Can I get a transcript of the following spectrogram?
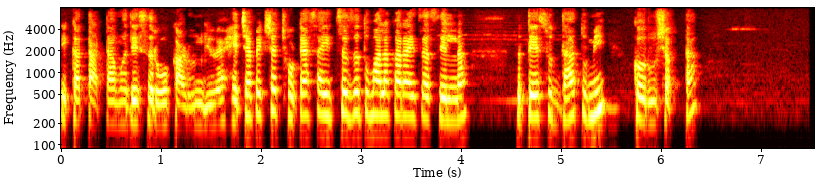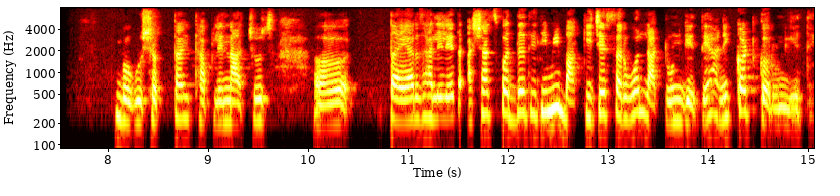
एका ताटामध्ये सर्व काढून घेऊया. ह्याच्यापेक्षा छोट्या साईजचं जर तुम्हाला करायचं असेल ना तर ते सुद्धा तुम्ही करू शकता. बघू शकता इथं आपले नाचूच तयार झालेले आहेत. अशाच पद्धतीने मी बाकीचे सर्व लाटून घेते आणि कट करून घेते.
